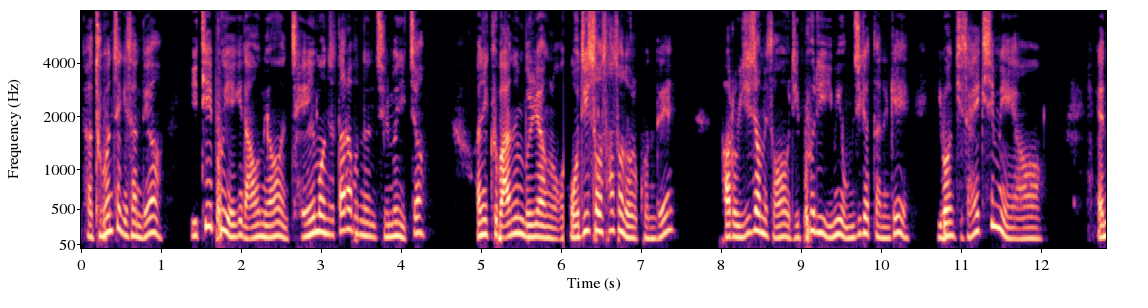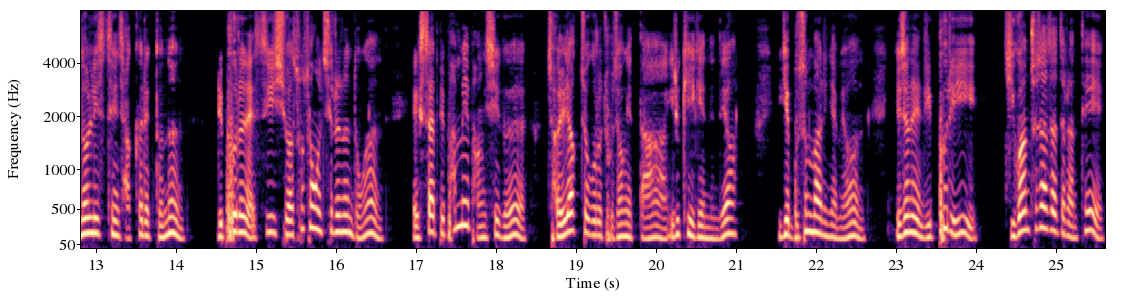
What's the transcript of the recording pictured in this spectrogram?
자, 두 번째 기사인데요. ETF 얘기 나오면 제일 먼저 따라붙는 질문 있죠? 아니, 그 많은 물량을 어디서 사서 넣을 건데? 바로 이 지점에서 리플이 이미 움직였다는 게 이번 기사 핵심이에요. 애널리스트인 자크 렉터는 리플은 SEC와 소송을 치르는 동안 XRP 판매 방식을 전략적으로 조정했다. 이렇게 얘기했는데요. 이게 무슨 말이냐면 예전에 리플이 기관 투자자들한테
